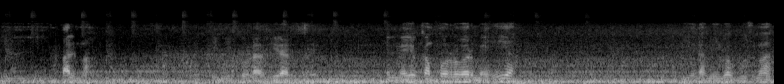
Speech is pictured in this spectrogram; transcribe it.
y Palma y Nicolás Girarte. En medio campo Robert Mejía y el amigo Guzmán.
